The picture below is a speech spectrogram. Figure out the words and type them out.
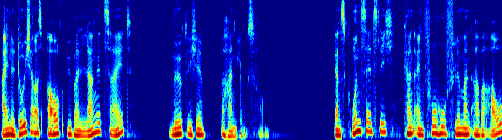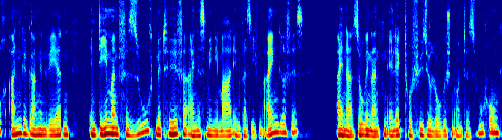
eine durchaus auch über lange Zeit mögliche Behandlungsform. Ganz grundsätzlich kann ein Vorhofflimmern aber auch angegangen werden, indem man versucht, mit Hilfe eines minimalinvasiven Eingriffes, einer sogenannten elektrophysiologischen Untersuchung,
